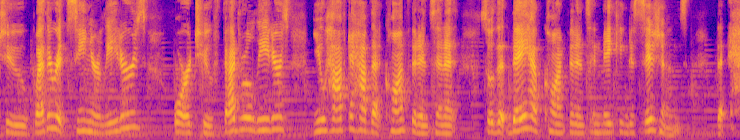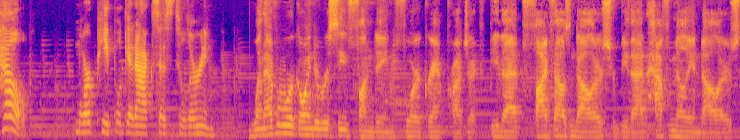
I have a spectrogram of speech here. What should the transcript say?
to whether it's senior leaders or to federal leaders. You have to have that confidence in it so that they have confidence in making decisions that help more people get access to learning. Whenever we're going to receive funding for a grant project, be that $5,000 or be that half a million dollars,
